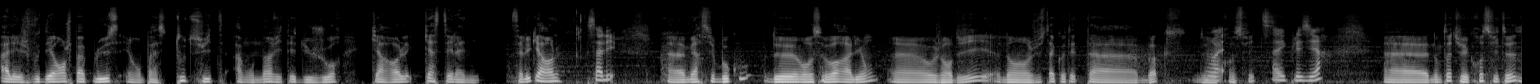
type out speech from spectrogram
Allez, je vous dérange pas plus et on passe tout de suite à mon invité du jour, Carole Castellani. Salut Carole. Salut. Euh, merci beaucoup de me recevoir à Lyon euh, aujourd'hui, dans juste à côté de ta box de Ouais. CrossFit. Avec plaisir. Euh, donc toi, tu es crossfiteuse.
